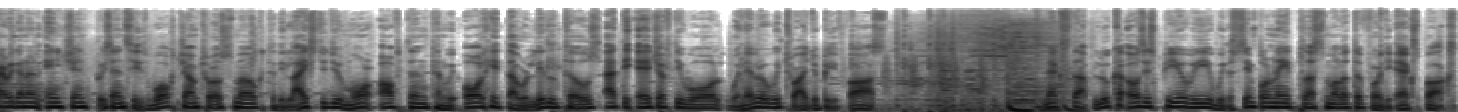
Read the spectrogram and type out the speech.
Karrigan and Ancient presents his walk jump throw smoke that he likes to do more often than we all hit our little toes at the edge of the wall whenever we try to be fast. Next up, Lucaozy's POV with a simple nade plus Molotov for the Xbox.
